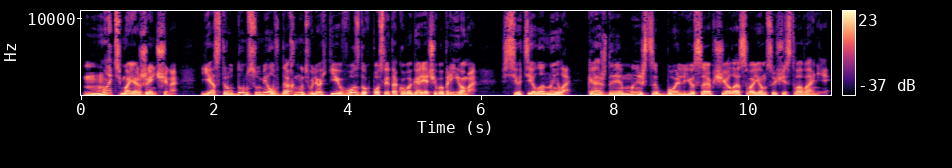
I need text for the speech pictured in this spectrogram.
Мать моя женщина! Я с трудом сумел вдохнуть в легкий воздух после такого горячего приема. Все тело ныло, каждая мышца болью сообщала о своем существовании.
